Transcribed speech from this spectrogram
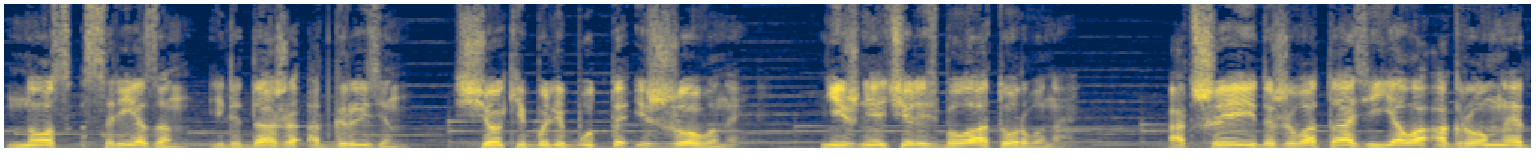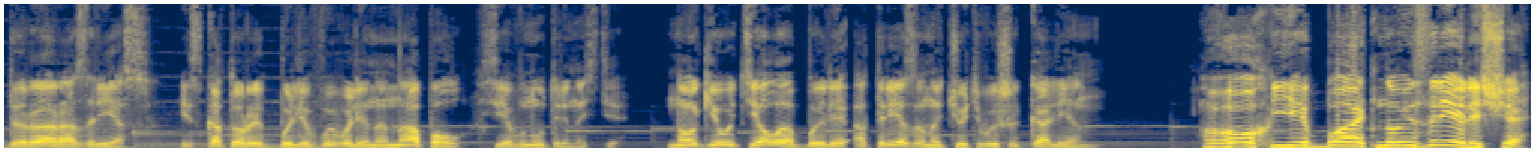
Нос срезан или даже отгрызен. Щеки были будто изжеваны. Нижняя челюсть была оторвана. От шеи до живота зияла огромная дыра-разрез, из которой были вывалены на пол все внутренности. Ноги у тела были отрезаны чуть выше колен. «Ох, ебать, ну и зрелище!»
